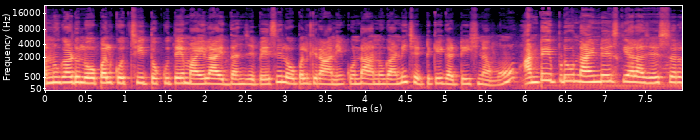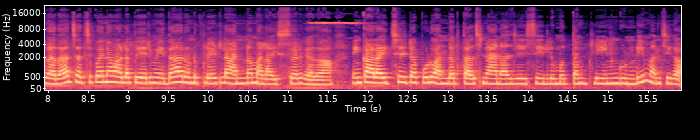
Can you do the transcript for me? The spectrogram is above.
అనుగాడు లోపలికి వచ్చి తొక్కితే మైల అయిద్దని చెప్పేసి లోపలికి రానియకుండా అనుగాడిని చెట్టుకి కట్టేసినాము అంటే ఇప్పుడు నైన్ డేస్కి అలా చేస్తారు కదా చచ్చిపోయిన వాళ్ళ పేరు మీద రెండు ప్లేట్ల అన్నం అలా ఇస్తారు కదా. ఇంకా అలా ఇచ్చేటప్పుడు అందరు తలస్నానాలు చేసి ఇల్లు మొత్తం క్లీన్గా ఉండి మంచిగా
